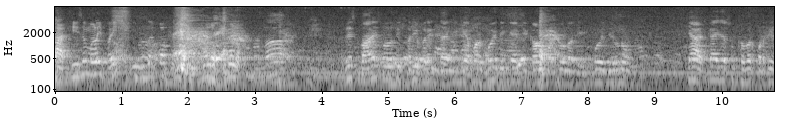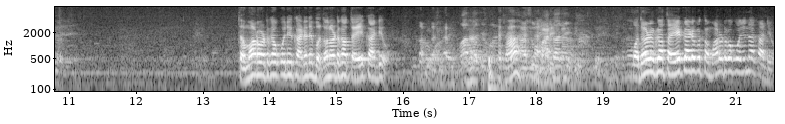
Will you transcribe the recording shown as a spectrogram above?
હાથી છે મળી ભાઈ? બોલો બોલો. વીસ બાવીસ વર્ષથી ફરી ફરી થાય કે અમારે કોઈ જગ્યાએ ઠેકાણું પડતું નથી કોઈ દેવનું ક્યાં અટકાઈ જશું ખબર પડતી નથી. તમારો અટકાવ કોઈને કાઢે ને બધાનો અટકાવ તય કાઢ્યો. બધાનો અટકાવ તય કાઢ્યો પણ તમારો અટકાવ કોઈ ના કાઢ્યો?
